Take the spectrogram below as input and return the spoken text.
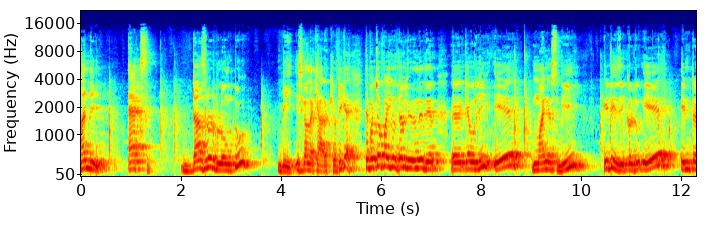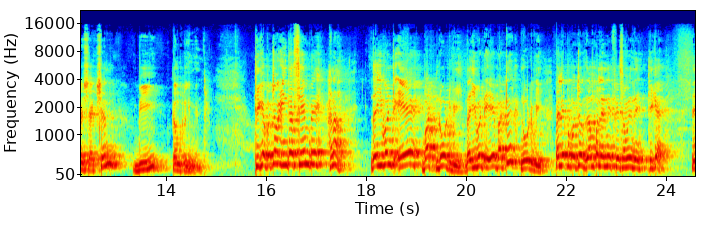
ਹਾਂਜੀ, x does not belong to B इस गल का ख्याल रखियो ठीक है? तो बच्चों, भाई इधर भी लिख देंगे देर क्या बोलो जी? A minus B it is equal to A intersection B complement ठीक है बच्चों इन द सेम वे है ना? The event A but not B the event A but not B पहले आप बच्चों एग्ज़ाम्पल लेने, फिर समझ दें ठीक है? तो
